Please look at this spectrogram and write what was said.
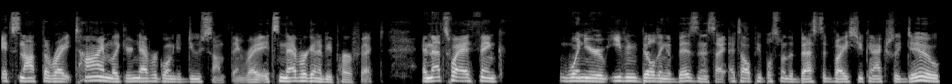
it's not the right time, like you're never going to do something, right? It's never going to be perfect. And that's why I think when you're even building a business, I, I, tell people some of the best advice you can actually do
